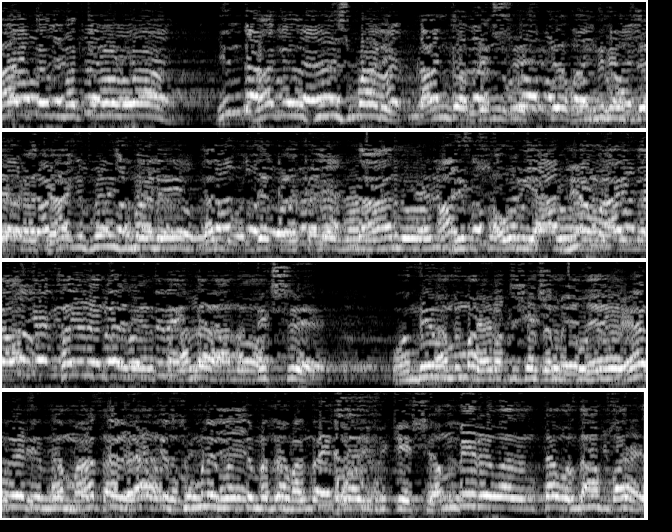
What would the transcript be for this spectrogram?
ಆಯ್ತು ಮತ್ತೆ ನೋಡುವ. ಫಿನಿಶ್ ಮಾಡಿ. ನಂದು ಒಂದು ನಿಮಿಷ ಹಾಗೆ ಫಿನಿಶ್ ಮಾಡಿ. ನಂದು ಒಂದೇ ಕಳ್ಕಳಿ. ನಾನು ಅವ್ರು ಯಾರು ಒಂದೇ ಸುಮ್ಮನೆ ಮತ್ತೆ ಮತ್ತೆ clarification. ಗಂಭೀರವಾದಂತ ಒಂದು. ಅಪಾರ್ಥ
